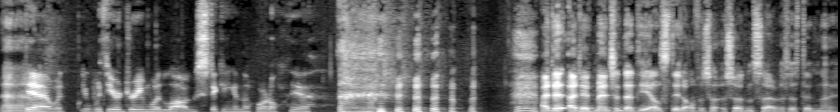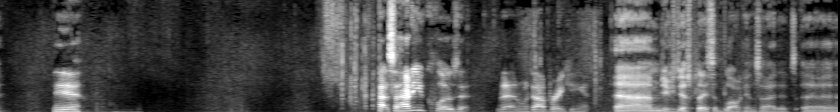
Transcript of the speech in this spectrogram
Um, yeah, with with your dreamwood logs sticking in the portal. Yeah. I did. I did mention that the elves did offer certain services, didn't I? Yeah. So how do you close it then without breaking it? Um, you can just place a block inside it. Uh,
